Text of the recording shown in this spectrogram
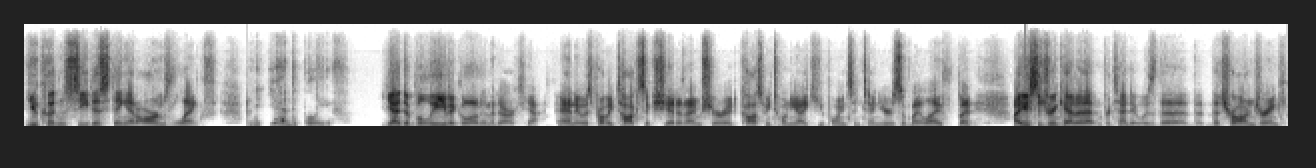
you couldn't see this thing at arm's length. You had to believe. You had to believe it glowed in the dark. Yeah. And it was probably toxic shit. And I'm sure it cost me 20 IQ points in 10 years of my life. But I used to drink out of that and pretend it was the, the, the Tron drink.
